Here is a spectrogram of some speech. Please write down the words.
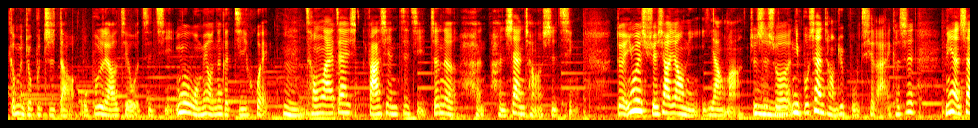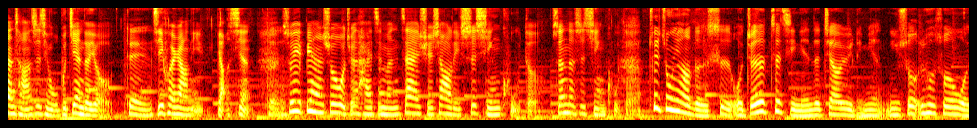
根本就不知道，我不了解我自己，因为我没有那个机会。嗯，从来在发现自己真的很很擅长的事情。对，因为学校要你一样嘛，就是说你不擅长去补起来，可是你很擅长的事情，我不见得有对机会让你表现。对，所以变成说，我觉得孩子们在学校里是辛苦的，真的是辛苦的。最重要的是，我觉得这几年的教育里面，你说如果说我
